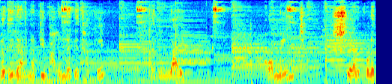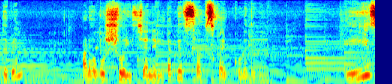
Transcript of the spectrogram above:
যদি রান্নাটি ভালো লেগে থাকে, তাহলে লাইক কমেন্ট শেয়ার করে দেবেন। আর অবশ্যই চ্যানেলটাকে সাবস্ক্রাইব করে দেবেন। প্লিজ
